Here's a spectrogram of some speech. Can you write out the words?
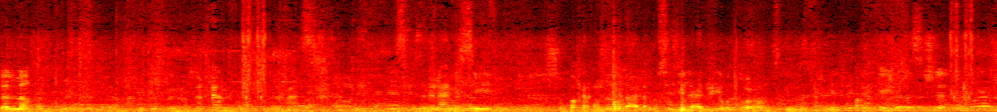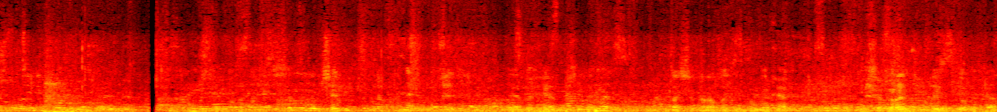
لا لا. العمسي الباقي رقم جوج العادي وطلعوا مسكين شكرا. الله يجزيكم بخير شكرا الله يجزيكم بخير شكرا الله يجزيكم بخير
